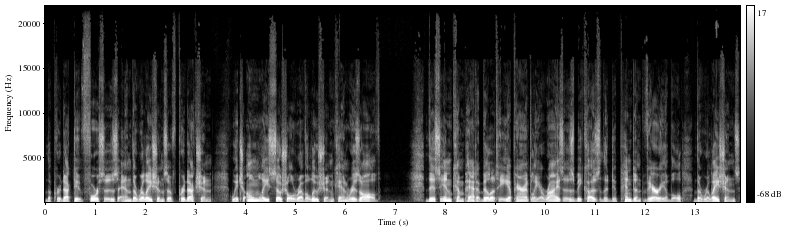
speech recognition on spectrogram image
the productive forces and the relations of production, which only social revolution can resolve. This incompatibility apparently arises because the dependent variable, the relations,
